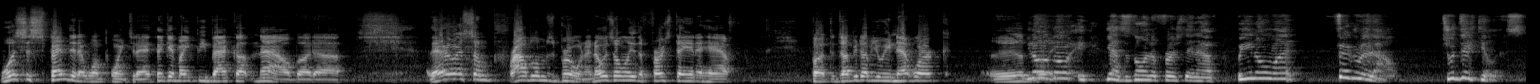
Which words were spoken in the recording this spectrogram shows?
was suspended at one point today. I think it might be back up now, but uh, there are some problems brewing. I know it's only the first day and a half, but the WWE Network. Uh, You know, yes, it's only the first day and a half, but you know what? Figure it out. It's ridiculous.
